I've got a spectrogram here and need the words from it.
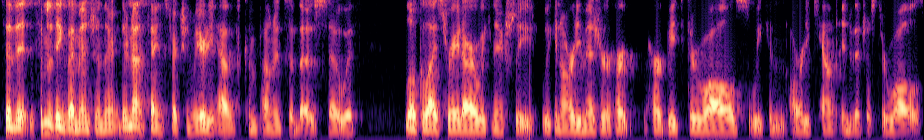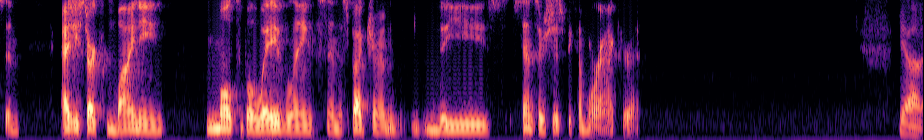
so that some of the things I mentioned, they're they're not science fiction. We already have components of those. So with localized radar, we can actually we can already measure heart heartbeats through walls. We can already count individuals through walls. And as you start combining multiple wavelengths in the spectrum, these sensors just become more accurate. Yeah,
